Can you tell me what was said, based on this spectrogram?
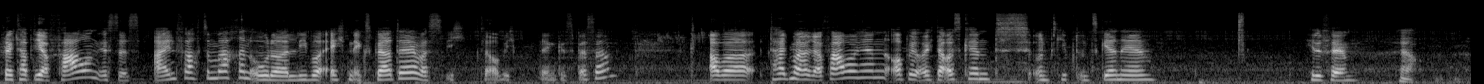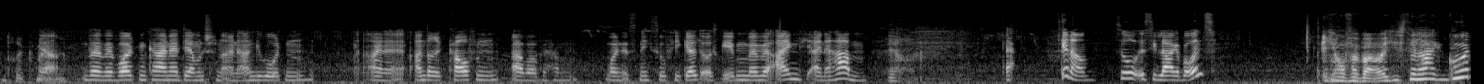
vielleicht habt ihr Erfahrung, ist es einfach zu machen oder lieber echt ein Experte, was ich glaube, ich denke ist besser. Aber teilt mal eure Erfahrungen, ob ihr euch da auskennt und gebt uns gerne Hilfe. Ja. Und Ja, Rückmeldung. weil wir wollten keine, die haben uns schon eine angeboten, eine andere kaufen, aber wir haben, wollen jetzt nicht so viel Geld ausgeben, wenn wir eigentlich eine haben. Ja. Genau, so ist die Lage bei uns. Ich hoffe, bei euch ist die Lage gut.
